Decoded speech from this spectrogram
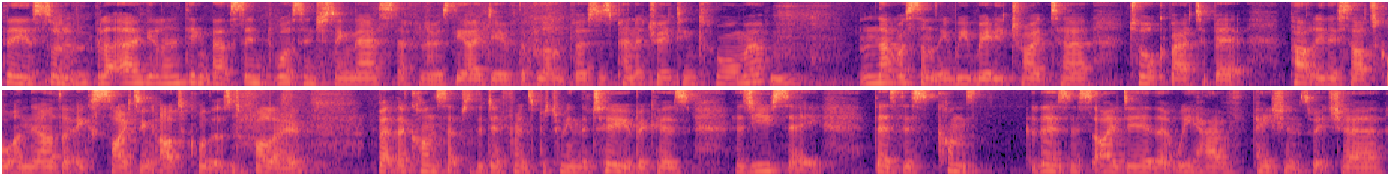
the sort of, and I think that's in, what's interesting there, Stefano, is the idea of the blunt versus penetrating trauma. Mm. And that was something we really tried to talk about a bit, partly this article and the other exciting article that's to follow, but the concept of the difference between the two, because as you say, there's this there's this idea that we have patients which are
